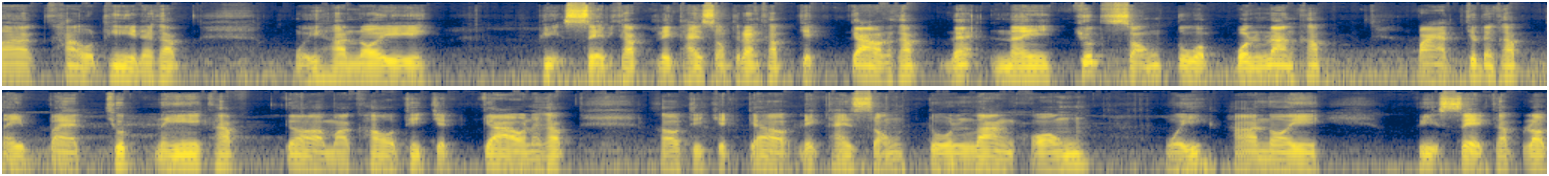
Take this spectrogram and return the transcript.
มาเข้าที่นะครับหวยฮานอยพิเศษครับ เลขท้าย2ตัวล่างครับ 79 นะครับ และในชุด 2 ตัวบนล่างครับ 8 ชุดนะครับ ใน 8 ชุดนี้ครับ ก็มาเข้าที่ 79 นะครับ เข้าที่ 79 เลขท้าย 2 ตัวล่างของหวยฮานอยพิเศษครับรอบ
